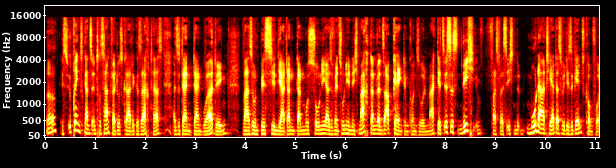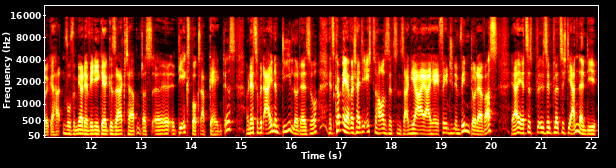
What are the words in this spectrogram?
Ne? Ist übrigens ganz interessant, weil du es gerade gesagt hast. Also dein, dein Wording war so ein bisschen, ja, dann, dann muss Sony, also wenn Sony nicht macht, dann werden sie abgehängt im Konsolenmarkt. Jetzt ist es nicht, was weiß ich, einen Monat her, dass wir diese Gamescom-Folge hatten, wo wir mehr oder weniger gesagt haben, dass äh, die Xbox abgehängt ist. Und jetzt so mit einem Deal oder so. Jetzt könnte man ja wahrscheinlich echt zu Hause sitzen und sagen, ja, ja, ja, Fähnchen im Wind oder was. Ja, jetzt ist, sind plötzlich die anderen, die.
